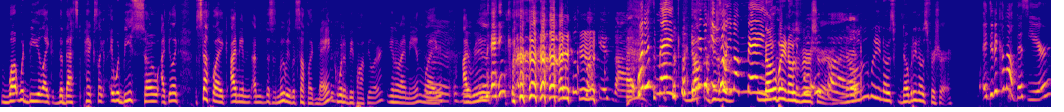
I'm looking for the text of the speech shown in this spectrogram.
What would be like the best picks like it would be so i feel like stuff like i mean i'm this is movies but stuff like mank mm-hmm. wouldn't be popular. You know what i mean? Like mm-hmm. i really mank? What the fuck is that? What is mank? No, people keep talking like, about mank. nobody knows for what sure. nobody knows nobody knows for sure. It did it come out this year?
